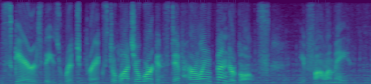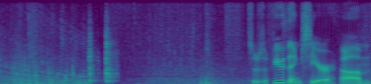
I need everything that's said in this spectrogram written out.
Scares these rich pricks to watch a working stiff hurling thunderbolts. You follow me? So there's a few things here. Um,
